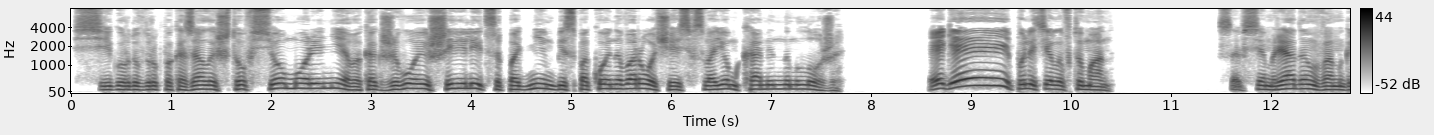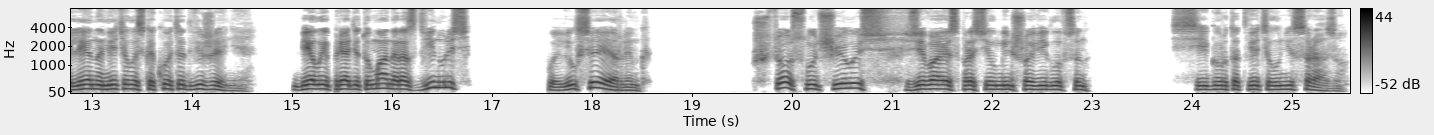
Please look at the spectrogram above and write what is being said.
Сигурду вдруг показалось, что все море Нева, как живое, шевелится под ним, беспокойно ворочаясь в своем каменном ложе. «Эгей!» — полетело в туман. Совсем рядом во мгле наметилось какое-то движение. Белые пряди тумана раздвинулись, Появился Эрлинг. — Что случилось? — зевая спросил меньшой Вигловсон. Сигурд ответил не сразу.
